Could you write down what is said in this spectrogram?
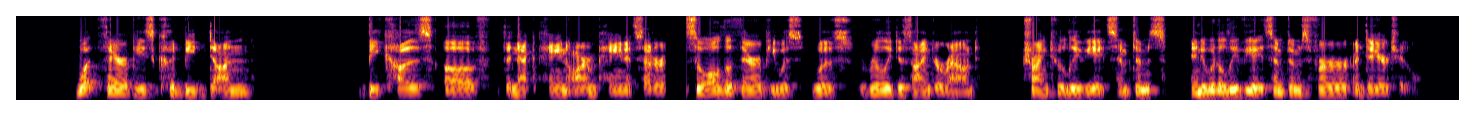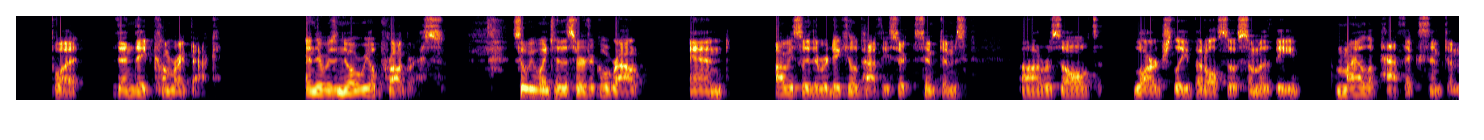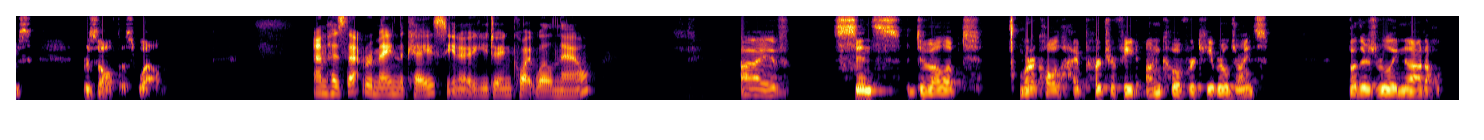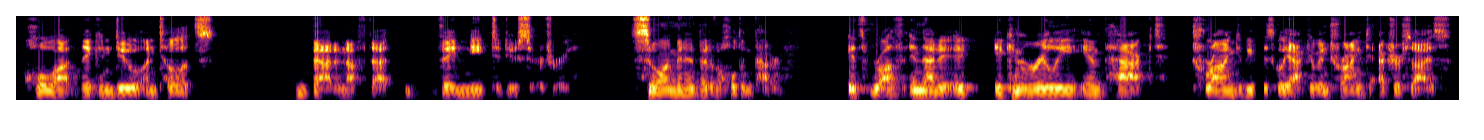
what therapies could be done because of the neck pain, arm pain, etc. So all the therapy was was really designed around trying to alleviate symptoms And it would alleviate symptoms for a day or two, but then they'd come right back. And there was no real progress. So we went to the surgical route, and obviously the radiculopathy sy- symptoms uh, resolved largely, but also some of the myelopathic symptoms resolved as well. And has that remained the case? You know, are you doing quite well now? I've since developed what are called hypertrophied uncovertebral joints, but there's really not a whole lot they can do until it's bad enough that they need to do surgery. So I'm in a bit of a holding pattern. It's rough in that it, it can really impact trying to be physically active and trying to exercise.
